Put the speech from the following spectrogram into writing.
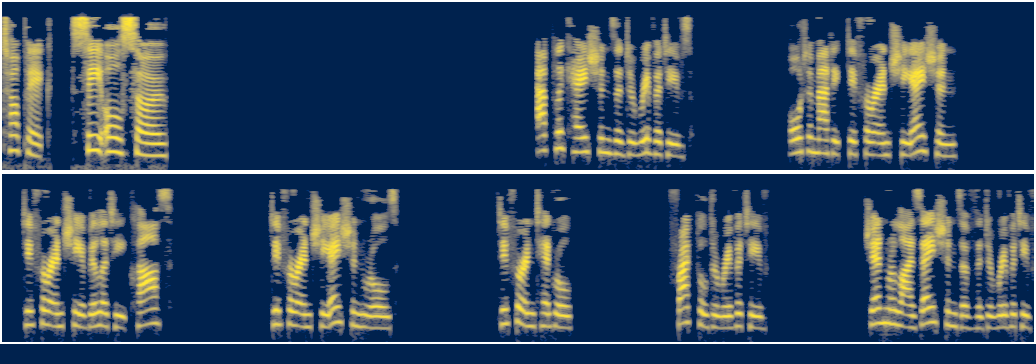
Topic. See also. Applications of derivatives. Automatic differentiation. Differentiability class. Differentiation rules. Differintegral Fractal derivative Generalizations of the derivative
